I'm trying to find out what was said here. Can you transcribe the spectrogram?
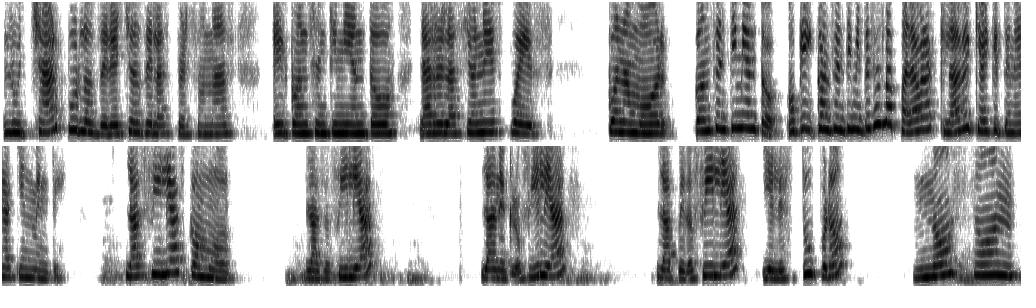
luchar por los derechos de las personas, el consentimiento, las relaciones, pues, con amor, consentimiento, ok, consentimiento, esa es la palabra clave que hay que tener aquí en mente. Las filias como la zoofilia, la necrofilia, la pedofilia y el estupro no son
